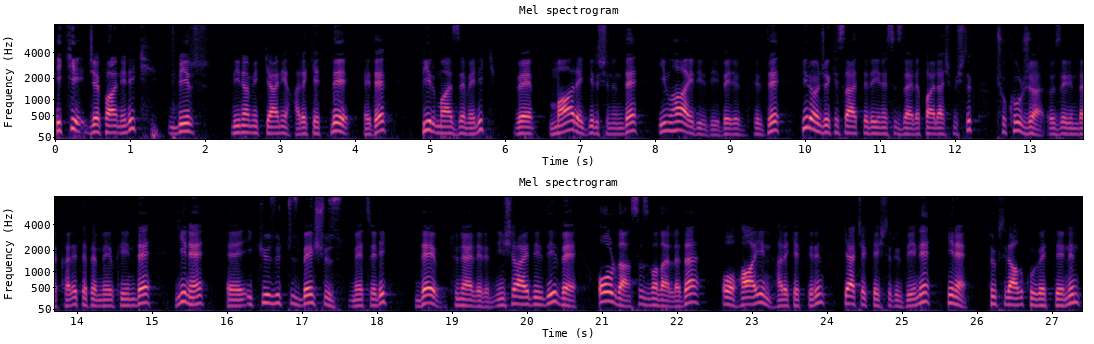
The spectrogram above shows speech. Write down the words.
İki cephanelik, bir dinamik yani hareketli hedef, bir malzemelik ve mağara girişinin de imha edildiği belirtildi. Bir önceki saatte de yine sizlerle paylaşmıştık. Çukurca özelinde Kaletepe mevkiinde yine e, 200-300-500 metrelik dev tünellerin inşa edildiği ve oradan sızmalarla da o hain hareketlerin gerçekleştirildiğini yine Türk Silahlı Kuvvetleri'nin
